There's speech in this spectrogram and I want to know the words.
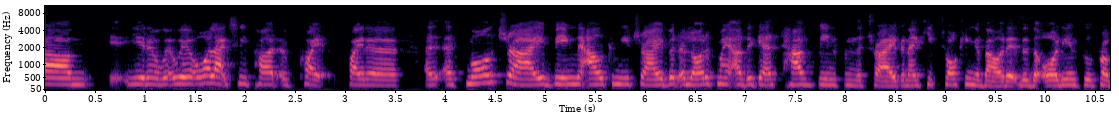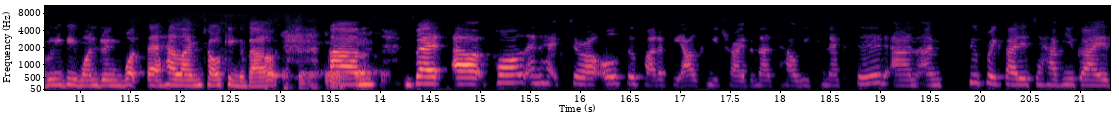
um, you know we're, we're all actually part of quite quite a a, a, small tribe being the alchemy tribe but a lot of my other guests have been from the tribe and i keep talking about it that the audience will probably be wondering what the hell i'm talking about. Um, but uh, paul and hector are also part of the alchemy tribe and that's how we connected and i'm super excited to have you guys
